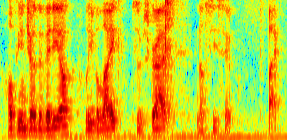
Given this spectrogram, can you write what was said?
hope you enjoyed the video. Leave a like, subscribe, and I'll see you soon. Bye.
